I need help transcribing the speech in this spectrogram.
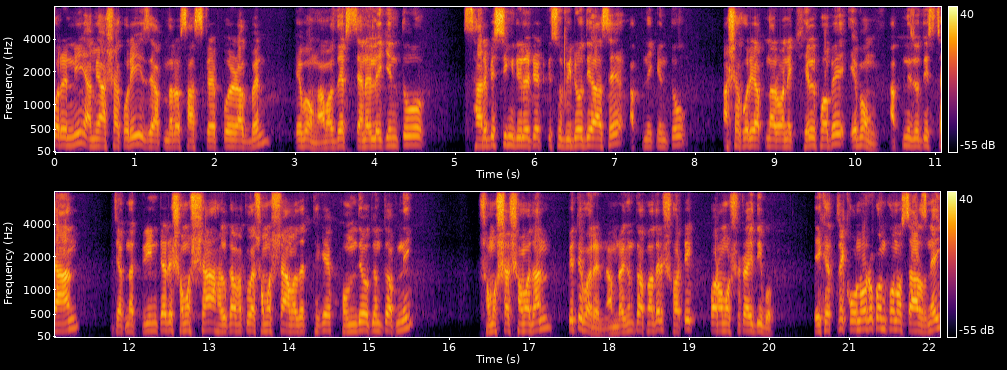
করেননি, আমি আশা করি যে আপনারা সাবস্ক্রাইব করে রাখবেন এবং আমাদের চ্যানেলে কিন্তু সার্ভিসিং রিলেটেড কিছু ভিডিও দেওয়া আছে, আপনি কিন্তু আশা করি আপনার অনেক হেল্প হবে এবং আপনি যদি চান যে আপনার প্রিন্টারের সমস্যা, হালকা পাতলা সমস্যা আমাদের থেকে ফোন দিয়েও কিন্তু আপনি সমস্যার সমাধান পেতে পারেন। আমরা কিন্তু আপনাদের সঠিক পরামর্শটাই দিব। এক্ষেত্রে কোনো রকম কোনো চার্জ নেই।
